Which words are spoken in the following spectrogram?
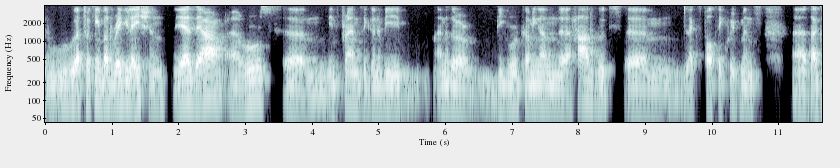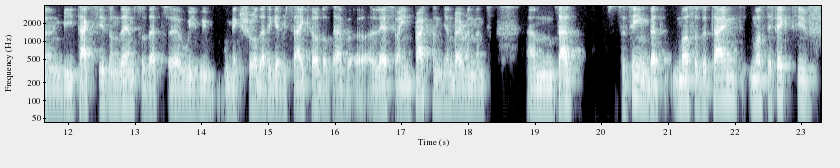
we are talking about regulation. Yes, there are uh, rules um, in France. They're going to be another big rule coming on the hard goods, um, like sports equipments. Uh, there are going to be taxes on them so that uh, we, we, we make sure that they get recycled or they have a, a lesser impact on the environment. Um, that the thing, but most of the times, most effective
